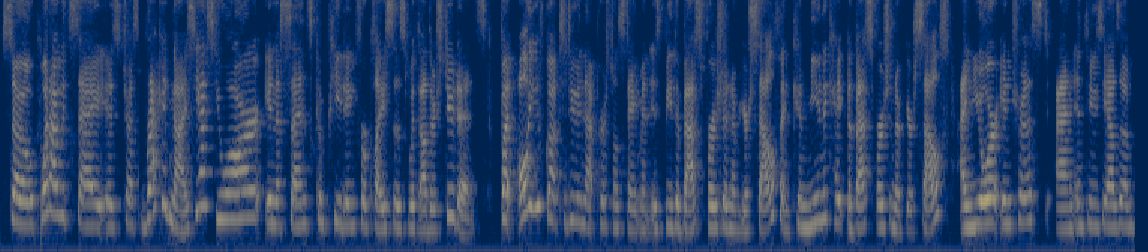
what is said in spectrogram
So, what I would say is just recognize yes, you are, in a sense, competing for places with other students, but all you've got to do in that personal statement is be the best version of yourself and communicate the best version of yourself and your interest and enthusiasm.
